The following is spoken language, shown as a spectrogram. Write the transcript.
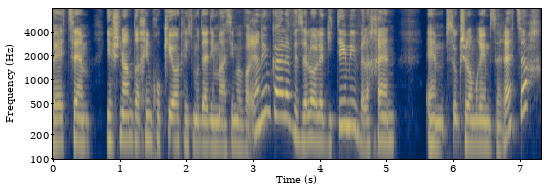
ובעצם ישנם דרכים חוקיות להתמודד עם מעשים עבריינים כאלה, וזה לא לגיטימי, ולכן הם סוג של אומרים זה רצח.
